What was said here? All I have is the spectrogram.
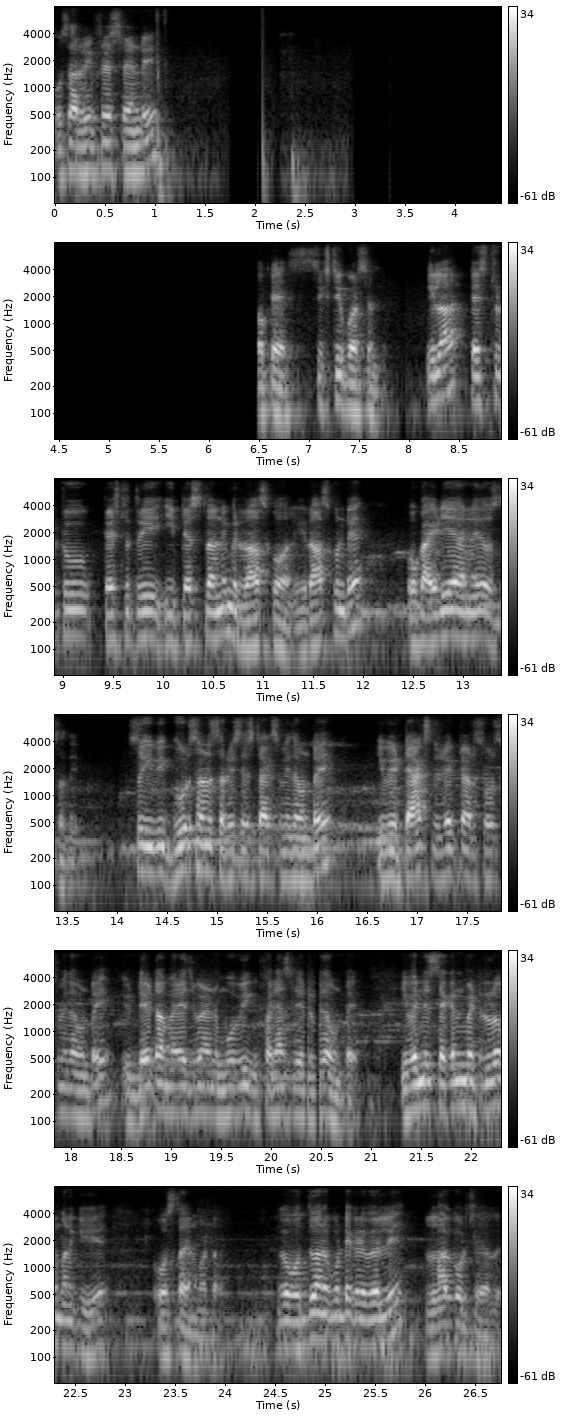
ఒకసారి రిఫ్రెష్ చేయండి. ఓకే సిక్స్టీ పర్సెంట్ ఇలా టెస్ట్ టూ టెస్ట్ త్రీ ఈ టెస్ట్లన్నీ మీరు రాసుకోవాలి. రాసుకుంటే ఒక ఐడియా అనేది వస్తుంది. సో ఇవి గూడ్స్ అండ్ సర్వీసెస్ ట్యాక్స్ మీద ఉంటాయి. ఇవి ట్యాక్స్ డైరెక్ట్ సోర్స్ మీద ఉంటాయి. ఇవి data management and moving financial మీద ఉంటాయి. ఇవన్నీ సెకండ్ మెటీరియల్లో మనకి వస్తాయన్నమాట. ఇంకా వద్దు అనుకుంటే ఇక్కడ వెళ్ళి లాగౌట్ చేయాలి.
